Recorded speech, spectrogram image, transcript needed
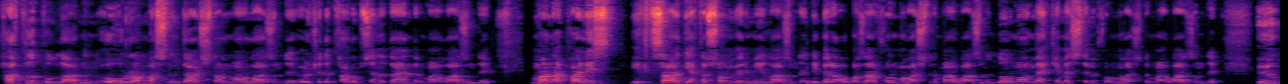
haqlı pullarının oğurlanmasının qarşısını almaq lazımdır. Ölkədə korrupsiyanı dayandırmaq lazımdır. Monopolist iqtisadiyyata son vermək lazımdır. Liberal bazar formalaşdırmaq lazımdır. Normal məhkəmə sistemi formalaşdırmaq lazımdır. Hüquq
